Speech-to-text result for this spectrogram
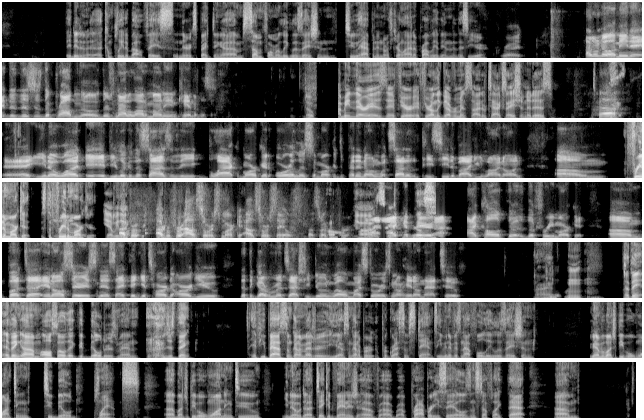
They did a, complete about face, and they're expecting um, some form of legalization to happen in North Carolina probably at the end of this year. Right. I don't know. I mean, eh, this is the problem, though. There's not a lot of money in cannabis. Nope. I mean, there is if you're if you're on the government side of taxation, it is. uh, you know what? If you look at the size of the black market or illicit market, depending on what side of the PC divide you line on, um, freedom market. It's the freedom market. Yeah, we. Like I, pre- I prefer outsourced market, outsourced sales. That's what I oh, prefer. Oh, I, I compare. I, I call it the the free market. Um, but uh, in all seriousness, I think it's hard to argue that the government's actually doing well. My story is going to hit on that too. All right. mm-hmm. I think I think um also the, the builders, man, just think if you pass some kind of measure, you have some kind of pro- progressive stance, even if it's not full legalization, you're gonna have a bunch of people wanting to build plants, uh, a bunch of people wanting to, you know, to, uh, take advantage of uh, property sales and stuff like that. Um,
